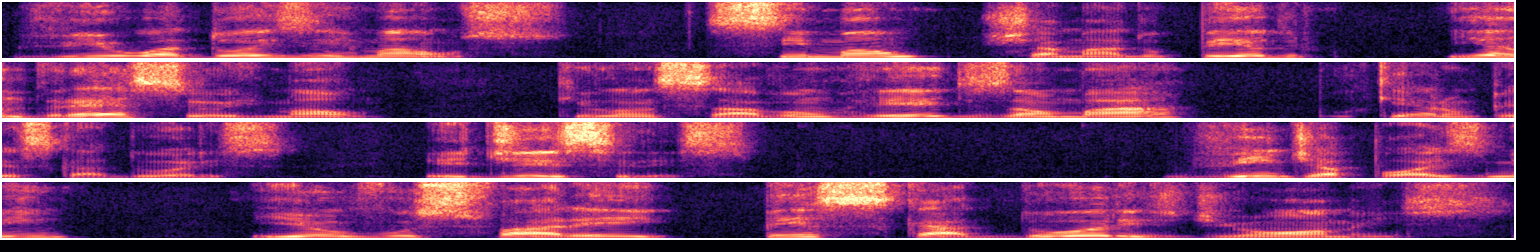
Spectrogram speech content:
viu a dois irmãos, Simão, chamado Pedro, e André, seu irmão, que lançavam redes ao mar, porque eram pescadores, e disse-lhes: Vinde após mim, e eu vos farei pescadores de homens.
